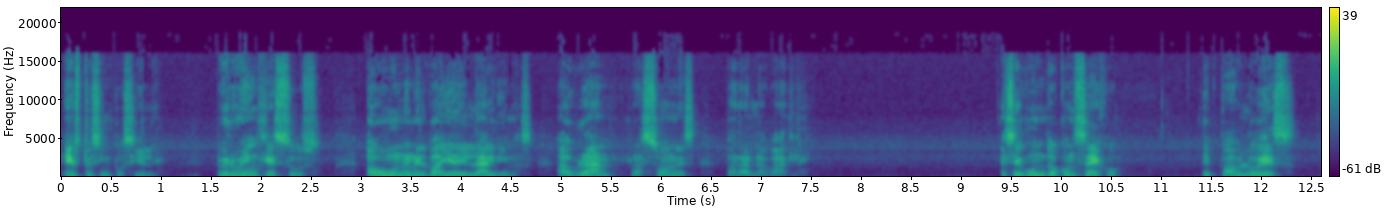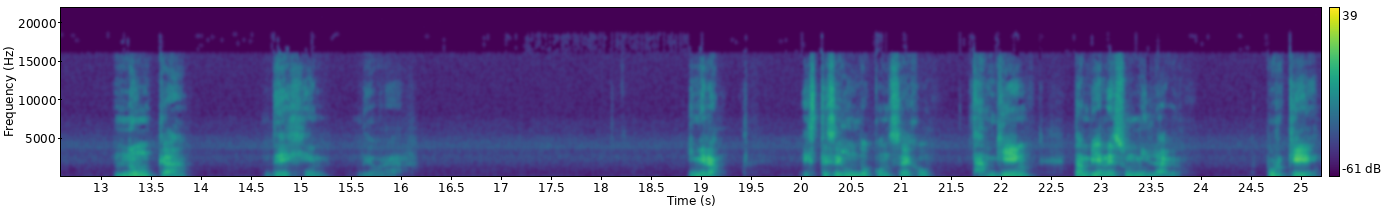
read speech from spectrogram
esto es imposible, pero en Jesús, aún en el valle de lágrimas, habrán razones para alabarle. El segundo consejo de Pablo es, nunca dejen de orar. Y mira, este segundo consejo también, también es un milagro. Porque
